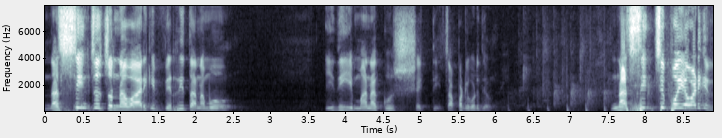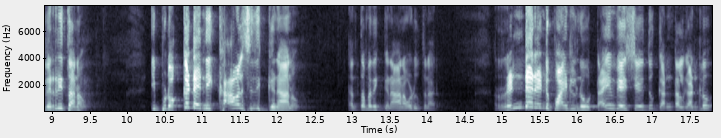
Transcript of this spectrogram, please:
నశించుచున్న వారికి వెర్రితనము. ఇది మనకు శక్తి. చప్పట్లు దేవుడు నశించిపోయేవాడికి వెర్రితనం. ఇప్పుడు ఒక్కటే నీకు కావాల్సింది జ్ఞానం. ఎంతమంది జ్ఞానం అడుగుతున్నారు? రెండే రెండు పాయింట్లు నువ్వు టైం వేస్ట్ చేయొద్దు గంటలు గంటలు.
